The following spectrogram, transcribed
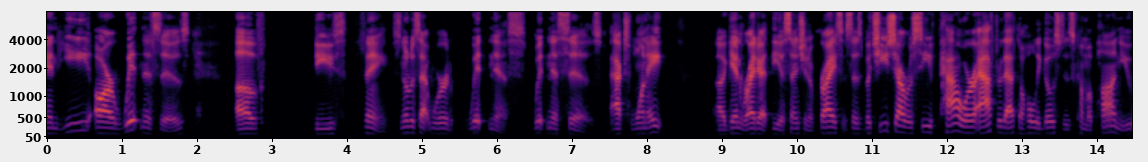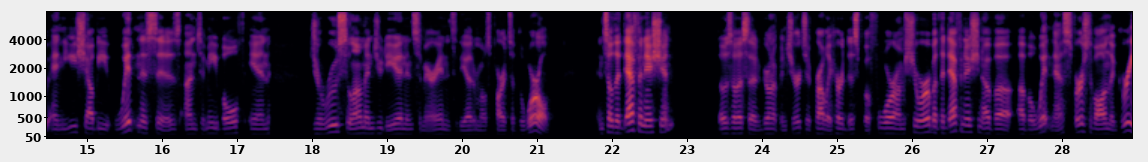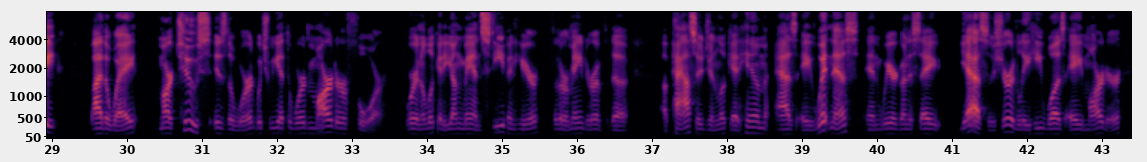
And ye are witnesses of these things. Notice that word witness, witnesses. Acts 1 8 again right at the ascension of Christ, it says, But ye shall receive power after that the Holy Ghost is come upon you, and ye shall be witnesses unto me both in Jerusalem and Judea and in Samaria and into the uttermost parts of the world. And so the definition, those of us that have grown up in church have probably heard this before, I'm sure, but the definition of a, of a witness, first of all, in the Greek, by the way, martus is the word, which we get the word martyr for. We're going to look at a young man, Stephen, here for the remainder of the a passage and look at him as a witness, and we are going to say, yes, assuredly, he was a martyr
